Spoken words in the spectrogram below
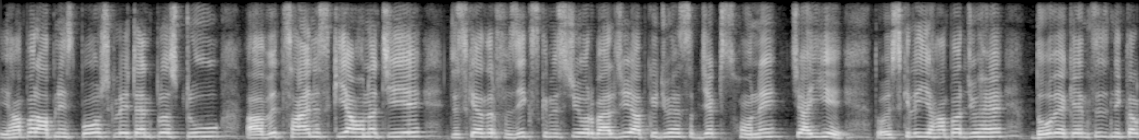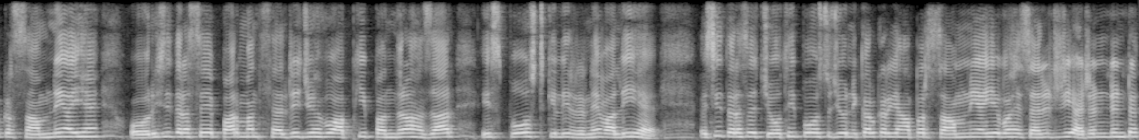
यहाँ पर आपने स्पोर्ट्स के लिए ten plus two with science किया होना चाहिए, जिसके अंदर फिजिक्स, केमिस्ट्री और बायोलॉजी आपके जो है सब्जेक्ट्स होने चाहिए। तो इसके लिए यहाँ पर जो है दो वैकेंसीज निकल कर सामने आई है, और इसी तरह से पर मंथ सैलरी जो है वो आपकी पंद्रह हज़ार इस पोस्ट के लिए रहने वाली है। इसी तरह से चौथी पोस्ट जो निकल कर यहाँ पर सामने आई है, वह है सैनिटरी अटेंडेंट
